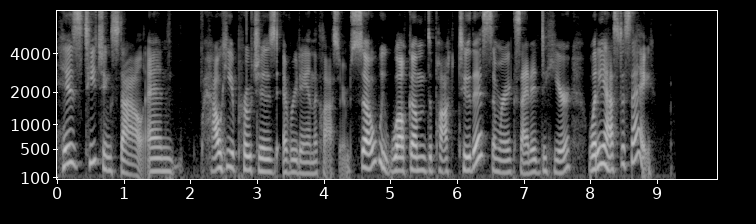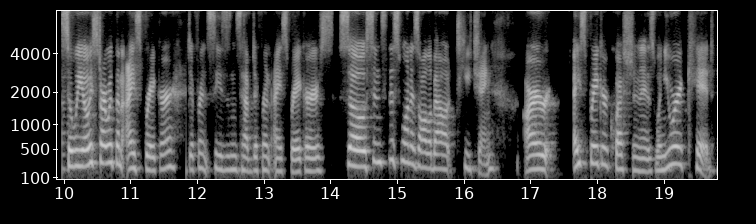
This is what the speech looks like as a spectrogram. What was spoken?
his teaching style and how he approaches every day in the classroom. So we welcome Deepak to this, and we're excited to hear what he has to say. So we always start with an icebreaker. Different seasons have different icebreakers. So since this one is all about teaching, our icebreaker question is when you were a kid,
